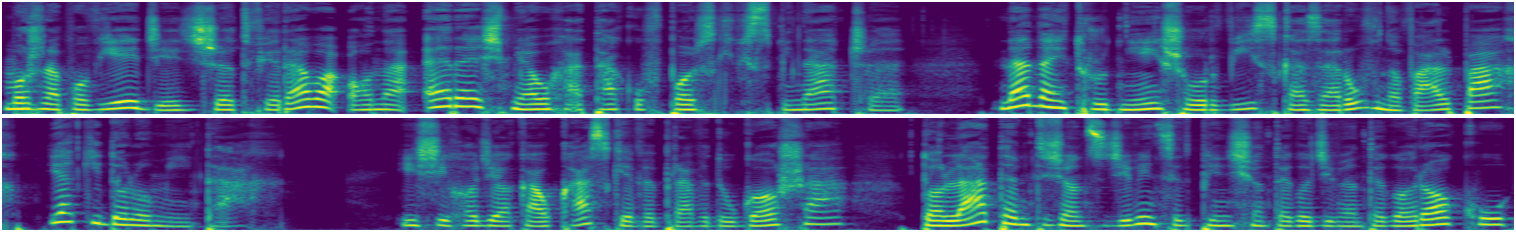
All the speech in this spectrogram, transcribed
Można powiedzieć, że otwierała ona erę śmiałych ataków polskich wspinaczy na najtrudniejsze urwiska zarówno w Alpach, jak i Dolomitach. Jeśli chodzi o kaukaskie wyprawy Długosza, to latem 1959 roku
